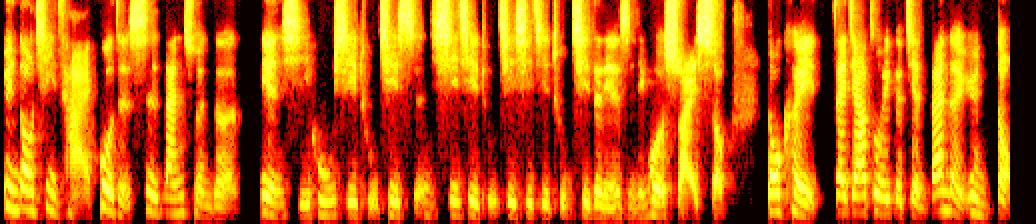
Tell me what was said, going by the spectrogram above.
运动器材，或者是单纯的练习呼吸、吐气时吸气、吐气、吸气、吐气这件事情，或者甩手，都可以在家做一个简单的运动，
